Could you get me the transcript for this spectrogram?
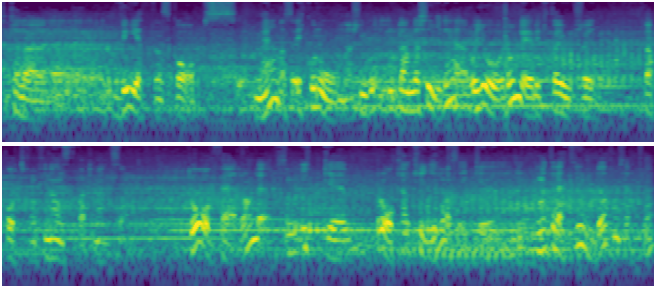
så kallade eh, vetenskapsmän, alltså ekonomer som blandar sig i det här. Och gör de det, vilket har gjorts i rapporter från Finansdepartementet, då avfärdar de det som icke bra kalkyler, alltså icke, de är inte rätt gjorda på sätt.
